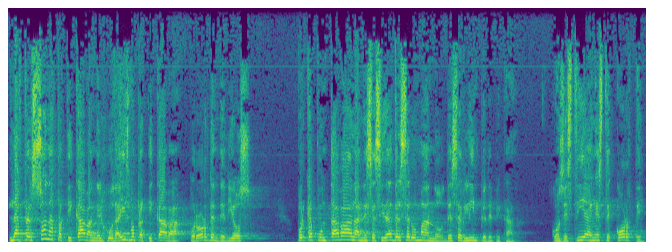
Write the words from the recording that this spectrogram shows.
las personas practicaban, el judaísmo practicaba por orden de Dios, porque apuntaba a la necesidad del ser humano de ser limpio de pecado. Consistía en este corte,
